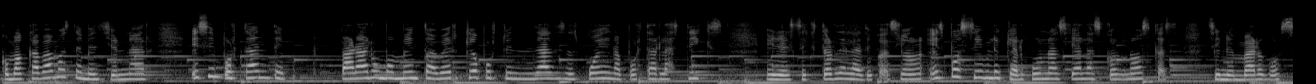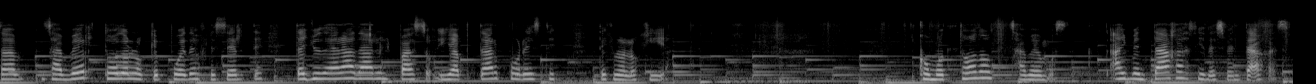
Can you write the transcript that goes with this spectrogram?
Como acabamos de mencionar, es importante parar un momento a ver qué oportunidades nos pueden aportar las TICs en el sector de la educación. Es posible que algunas ya las conozcas, sin embargo, saber todo lo que puede ofrecerte te ayudará a dar el paso y optar por esta tecnología. Como todos sabemos, hay ventajas y desventajas,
